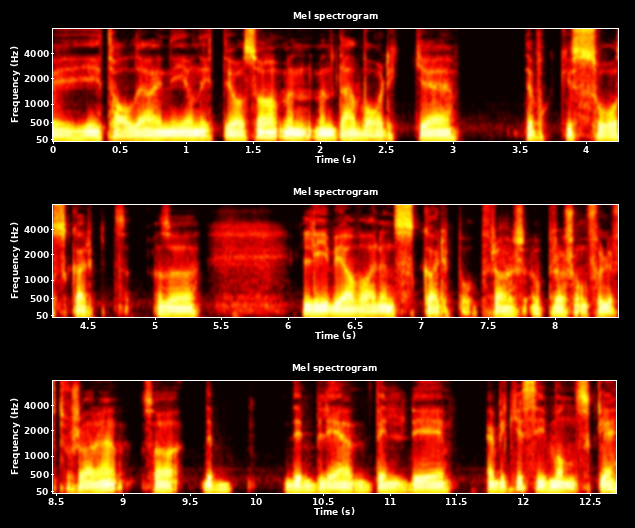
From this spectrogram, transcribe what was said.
i Italia i 99 også, men, men, der var det ikke Det var ikke så skarpt. Altså, Libya var en skarp operasjon for Luftforsvaret, så det, det ble veldig Jeg vil ikke si vanskelig,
